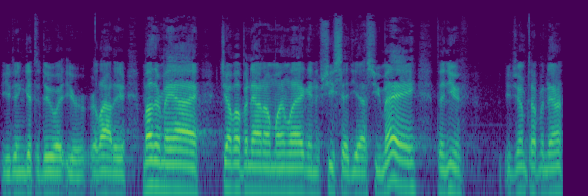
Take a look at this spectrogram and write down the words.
you didn't get to do what you're allowed to do. Mother, may I jump up and down on one leg? And if she said, yes, you may, then you, you jumped up and down.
